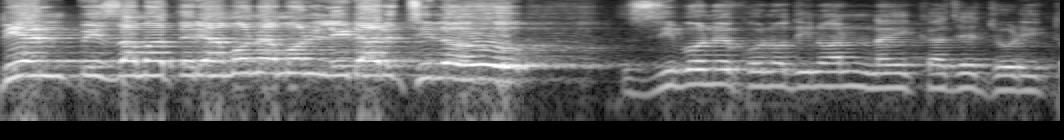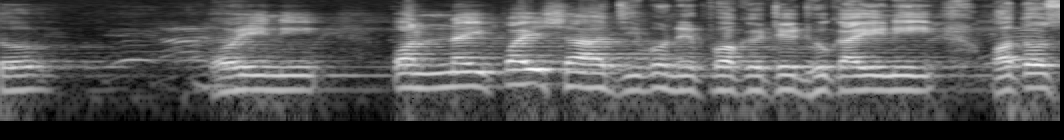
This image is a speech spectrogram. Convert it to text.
বিএনপি জামাতের এমন এমন লিডার ছিল জীবনে কোনোদিন অন্যায় কাজে জড়িত হয়নি। অন্যায় পয়সা জীবনে পকেটে ঢুকায়নি। অথচ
